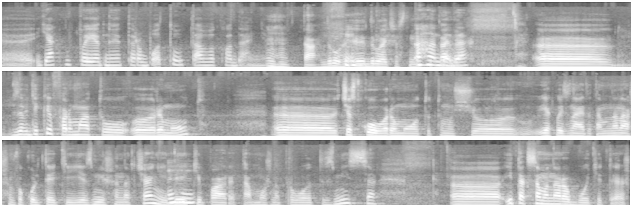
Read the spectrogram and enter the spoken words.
е, як ви поєднуєте роботу та викладання? Угу, так, друга, е, друга частина Ага, питання. да-да. Е, завдяки формату ремоут, е, частково ремоуту, тому що, як ви знаєте, там на нашому факультеті є змішане навчання, і деякі пари там можна проводити з місця. Е, і так само на роботі теж.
